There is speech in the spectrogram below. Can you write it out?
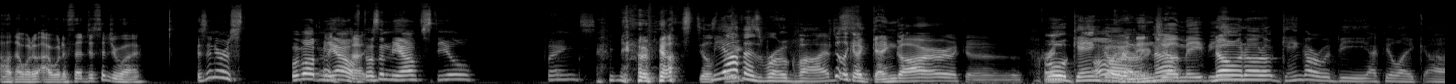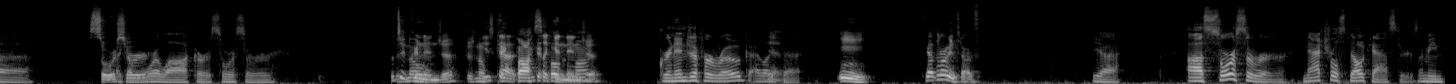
Oh, that would I would have said Decidueye. Isn't there a? s- What about Like, Meowth? uh, Doesn't Meowth steal things? Meowth steals Meowth things. has Rogue I vibes. feel like a Gengar, like a oh, Gren- Gengar. Oh, Greninja, no, maybe? No, no, no. Gengar would be. I feel like uh, like a sorcerer. warlock or a sorcerer. Let's do There's no- Greninja. there's no he's got, pickpocket he's like a Pokemon? ninja. Greninja for Rogue. I like Yeah. that. Mm. He's got throwing stars. Yeah. Uh, sorcerer, natural spellcasters. I mean,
